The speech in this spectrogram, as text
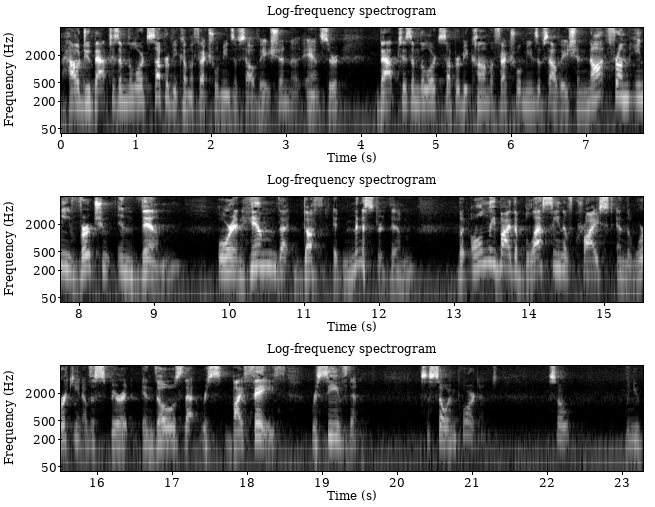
how do baptism and the Lord's Supper become effectual means of salvation? Uh, answer Baptism, the Lord's Supper become effectual means of salvation, not from any virtue in them or in him that doth administer them, but only by the blessing of Christ and the working of the Spirit in those that by faith receive them. This is so important. So, when you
